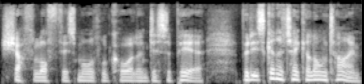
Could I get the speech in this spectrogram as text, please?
shuffle off this mortal coil and disappear. But it's going to take a long time.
